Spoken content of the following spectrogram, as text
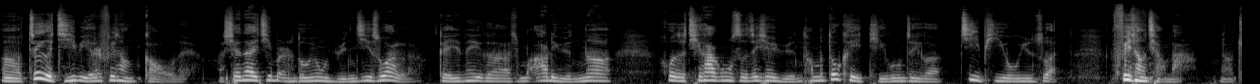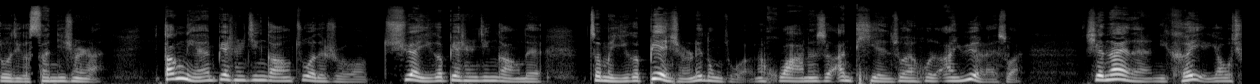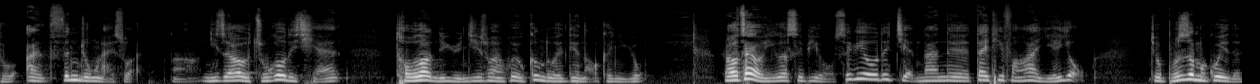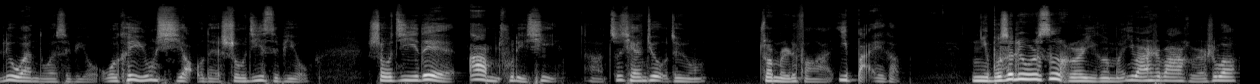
啊，这个级别是非常高的，现在基本上都用云计算了。给那个什么阿里云呐，或者其他公司这些云，他们都可以提供这个 GPU 运算，非常强大啊！做这个 3D 渲染，当年变形金刚做的时候，炫一个变形金刚的这么一个变形的动作，那花呢是按天算或者按月来算。现在呢，你可以要求按分钟来算啊！你只要有足够的钱投到你的云计算，会有更多的电脑给你用。然后再有一个 CPU，CPU 的简单的代替方案也有，就不是这么贵的，六万多 CPU，我可以用小的手机 CPU，手机的 ARM 处理器啊，之前就有这种专门的方案，一百个，你不是六十四核一个吗？一百二十八核是不？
